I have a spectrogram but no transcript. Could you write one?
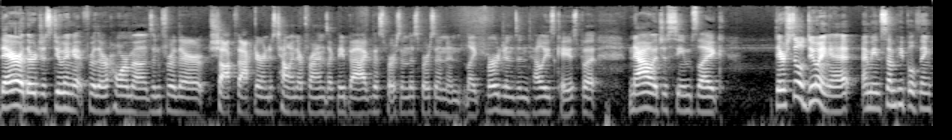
There, they're just doing it for their hormones and for their shock factor, and just telling their friends like they bagged this person, this person, and like virgins in Telly's case. But now it just seems like they're still doing it. I mean, some people think,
